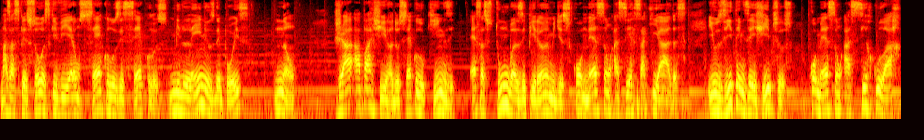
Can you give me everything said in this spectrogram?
mas as pessoas que vieram séculos e séculos, milênios depois, não. Já a partir do século XV, essas tumbas e pirâmides começam a ser saqueadas e os itens egípcios começam a circular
